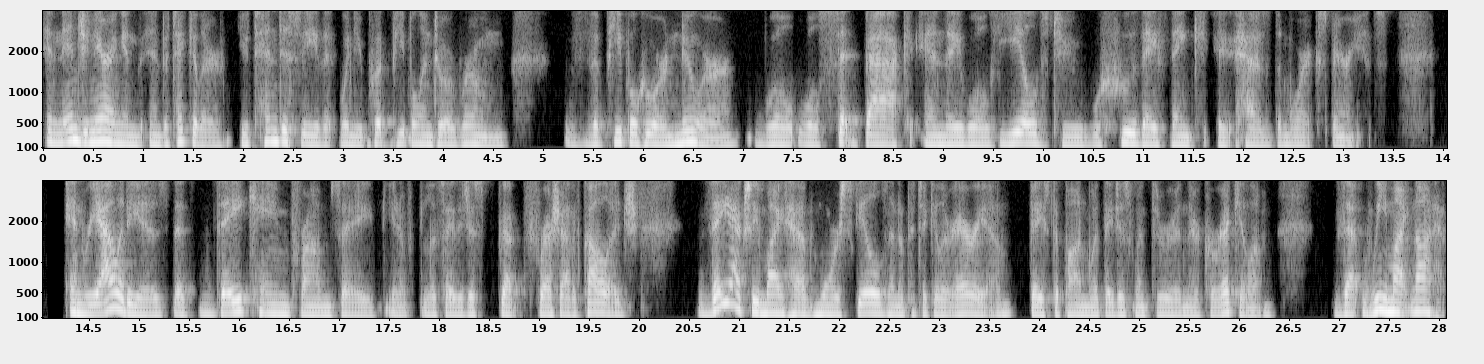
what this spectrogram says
in engineering in, in particular you tend to see that when you put people into a room the people who are newer will will sit back and they will yield to who they think has the more experience. And reality is that they came from say you know let's say they just got fresh out of college they actually might have more skills in a particular area based upon what they just went through in their curriculum that we might not have.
